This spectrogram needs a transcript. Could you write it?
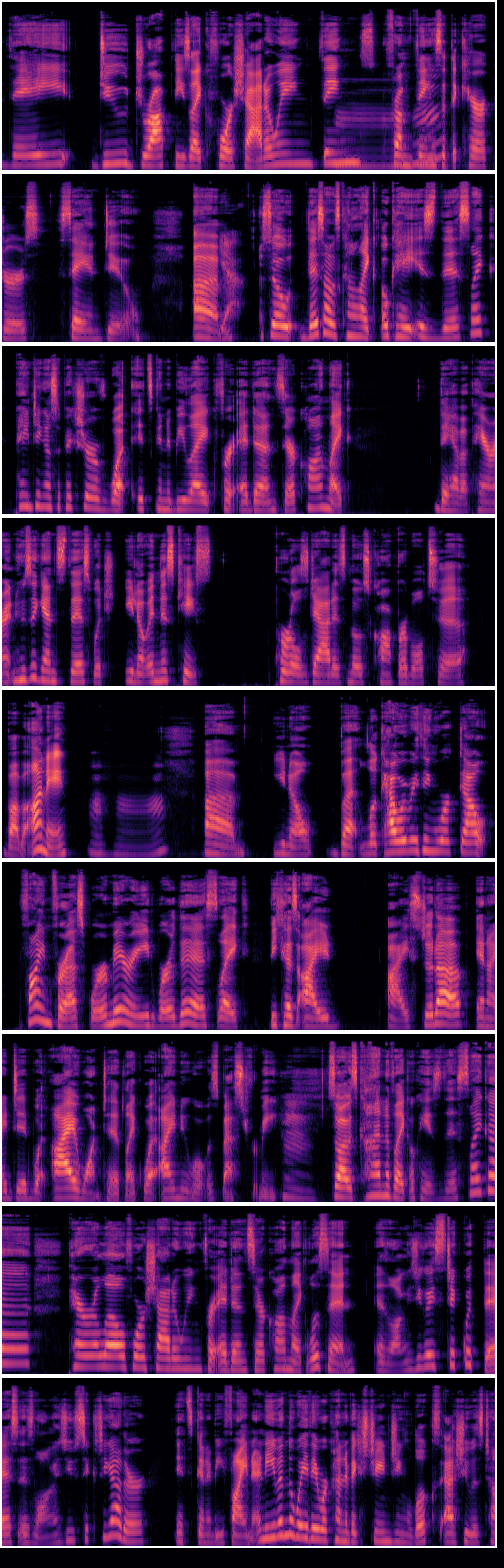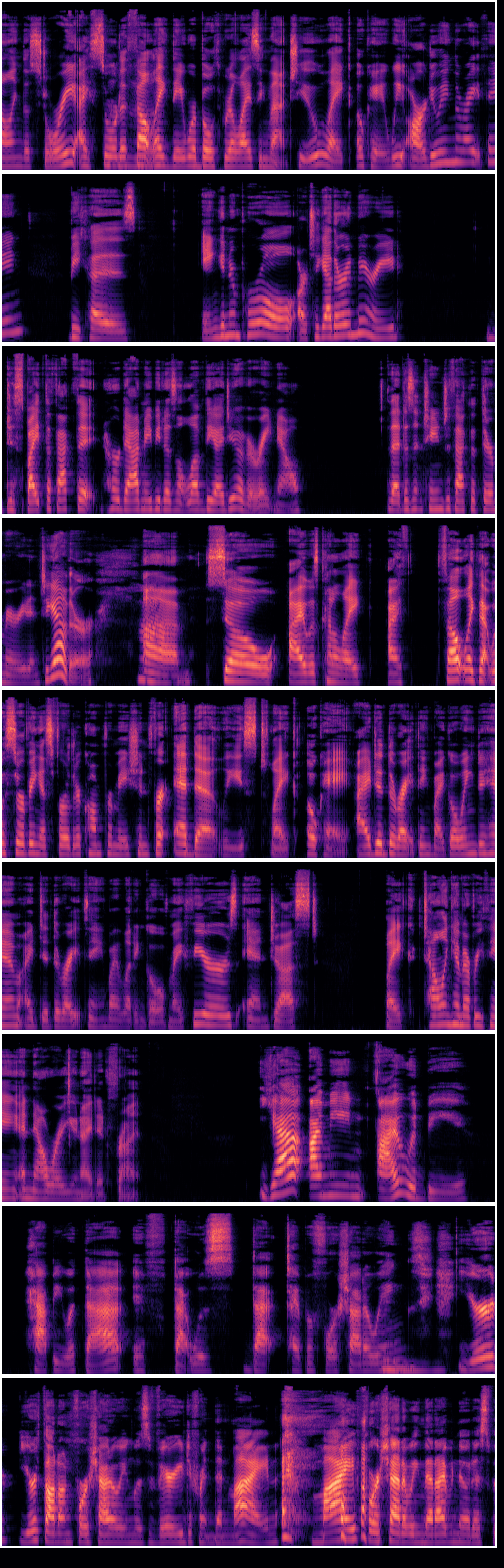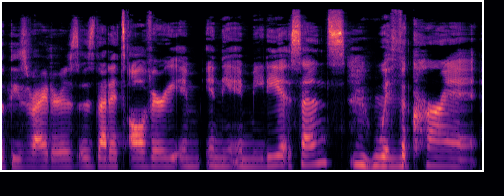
they do drop these like foreshadowing things from things that the characters say and do. Um, Yeah. So this, I was kind of like, okay, is this like painting us a picture of what it's going to be like for Eda and Serkan? Like, they have a parent who's against this, which you know, in this case, Pearl's dad is most comparable to Baba Ane. Mm-hmm. Um, you know, but look how everything worked out fine for us. We're married. We're this like because I I stood up and I did what I wanted, like what I knew what was best for me. Hmm. So I was kind of like, okay, is this like a parallel foreshadowing for Eda and Serkan? Like, listen, as long as you guys stick with this, as long as you stick together, it's going to be fine. And even the way they were kind of exchanging looks as she was telling the story, I sort of felt Mhm. like they were both realizing that too. Like, okay, we are doing the right thing because Engin and Pearl are together and married, despite the fact that her dad maybe doesn't love the idea of it right now. That doesn't change the fact that they're married and together. Hmm. Um, so I was kind of like, I felt like that was serving as further confirmation for Eda at least. Like, okay, I did the right thing by going to him. I did the right thing by letting go of my fears and just like telling him everything. And now we're a united front. Yeah, I mean, I would be happy with that if that was that type of foreshadowing. Mm-hmm. Your your thought on foreshadowing was very different than mine. My foreshadowing that I've noticed with these writers is that it's all very in, in the immediate sense with Mm-hmm. the current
